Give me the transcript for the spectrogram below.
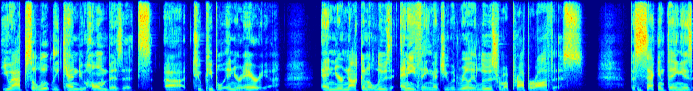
you absolutely can do home visits uh, to people in your area and you're not going to lose anything that you would really lose from a proper office the second thing is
